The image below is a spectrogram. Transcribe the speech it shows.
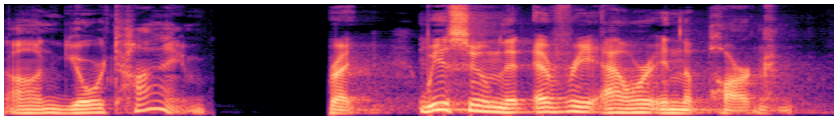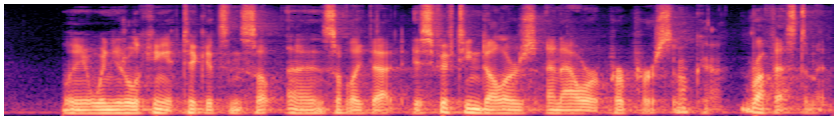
on your time. Right. We assume that every hour in the park, when you're- when you're looking at tickets and stuff, and stuff like that, is $15 an hour per person. Okay. Rough estimate.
